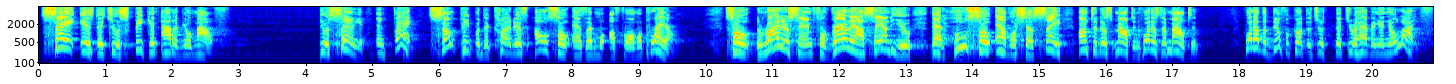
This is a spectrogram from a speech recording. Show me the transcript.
say is that you're speaking out of your mouth. You're saying it. In fact, some people declare this also as a, a form of prayer. So the writer is saying, For verily I say unto you, that whosoever shall say unto this mountain, what is the mountain? whatever difficulties that you're, that you're having in your life,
